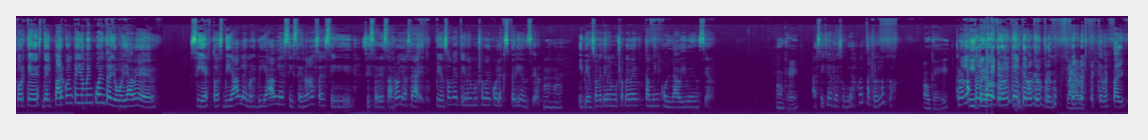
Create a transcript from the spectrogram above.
Porque desde el parco en que yo me encuentre, yo voy a ver si esto es viable, no es viable, si se nace, si, si se desarrolla. O sea, pienso que tiene mucho que ver con la experiencia. Y pienso que tiene mucho que ver también con la vivencia. Ok. Así que en resumidas cuentas, creo en las dos. Ok. Creo en las Y tres pero, porque creo en que el que no quiere emprender. Claro. que no está ahí.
